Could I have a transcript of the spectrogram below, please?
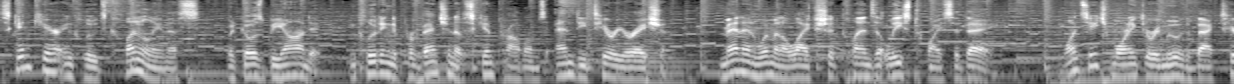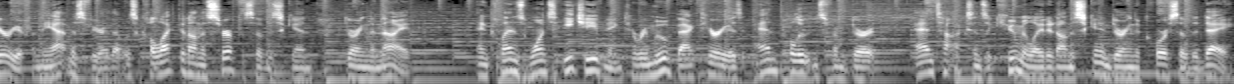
Skincare includes cleanliness, but goes beyond it, including the prevention of skin problems and deterioration. Men and women alike should cleanse at least twice a day. Once each morning to remove the bacteria from the atmosphere that was collected on the surface of the skin during the night, and cleanse once each evening to remove bacteria and pollutants from dirt and toxins accumulated on the skin during the course of the day.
